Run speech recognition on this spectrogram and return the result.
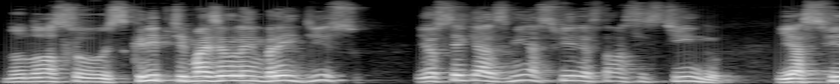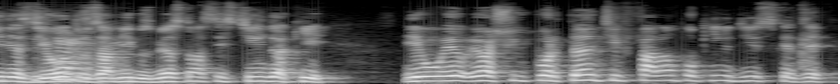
no nosso script, mas eu lembrei disso. Eu sei que as minhas filhas estão assistindo e as filhas de outros amigos meus estão assistindo aqui. Eu, eu, eu acho importante falar um pouquinho disso, quer dizer,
